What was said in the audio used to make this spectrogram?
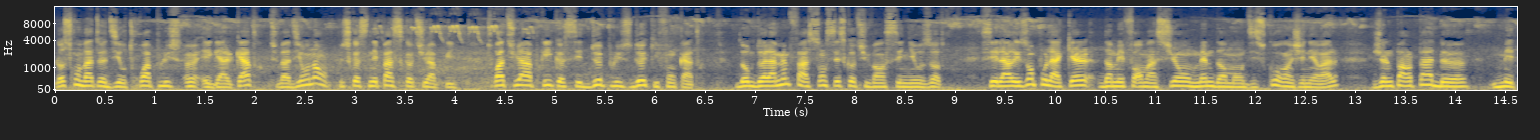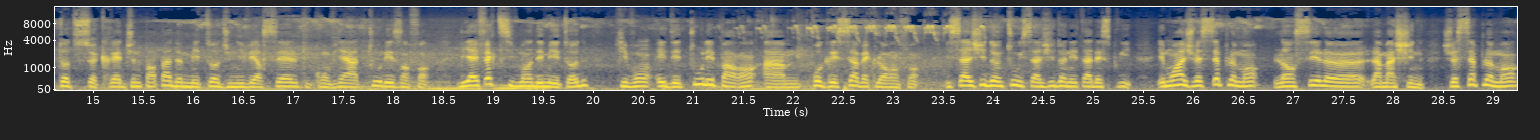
lorsqu'on va te dire 3 plus 1 égale 4, tu vas dire non, puisque ce n'est pas ce que tu as appris. Toi, tu as appris que c'est 2 plus 2 qui font 4. Donc de la même façon, c'est ce que tu vas enseigner aux autres. C'est la raison pour laquelle dans mes formations, même dans mon discours en général, je ne parle pas de méthode secrète, je ne parle pas de méthode universelle qui convient à tous les enfants. Il y a effectivement des méthodes qui vont aider tous les parents à progresser avec leur enfant. Il s'agit d'un tout, il s'agit d'un état d'esprit. Et moi, je vais simplement lancer la machine. Je vais simplement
